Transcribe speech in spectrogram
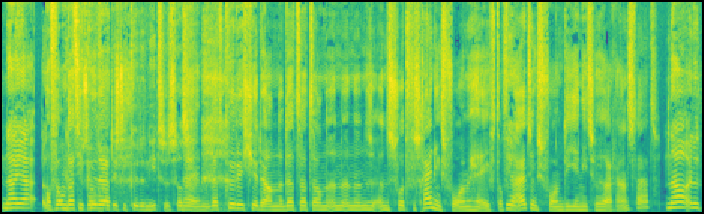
nou ja... Of omdat die kudde- is die kudde niet. Dus dat, Nee, dat kuddetje dan, dat dat dan een, een, een, een soort verschijningsvorm heeft. Of Ja. een uitingsvorm die je niet zo heel erg aanstaat. Nou, en het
